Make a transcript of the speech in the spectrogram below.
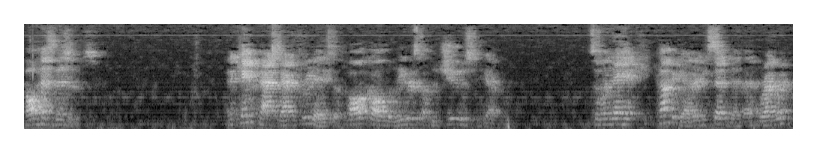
Paul has visitors. And it came to pass after three days that Paul called the leaders of the Jews together. So when they had come together, he said to them, Brethren,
